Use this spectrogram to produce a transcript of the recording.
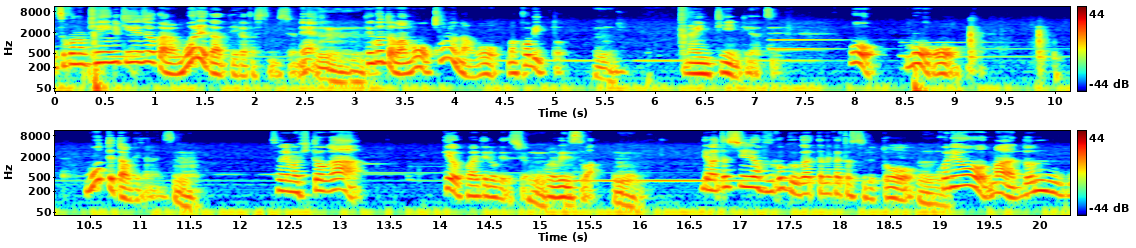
で、そこの研究所から漏れたって言い方してますよね。うんってことはもうコロナを、まあ、COVID-19 うん。っていうやつを、もう、持ってたわけじゃないですか。うん。それも人が手を加えてるわけですよ、うんこのウイルスは。うん。で、私はすごくうがった見方すると、うんこれを、まあ、どん、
